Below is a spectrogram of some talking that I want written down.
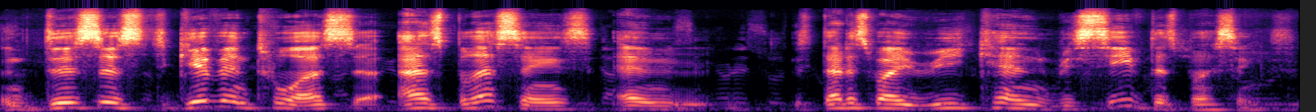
This is given to us as blessings, and that is why we can receive these blessings.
